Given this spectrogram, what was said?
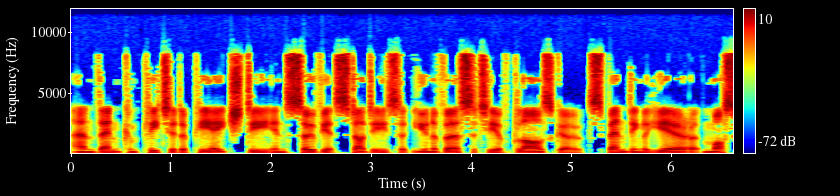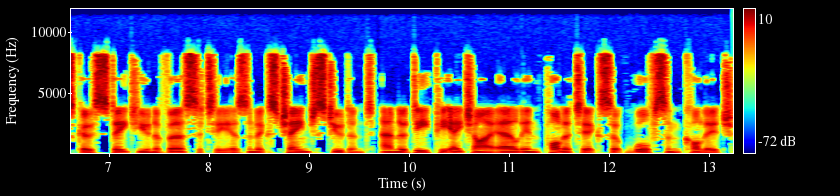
and then completed a PhD in Soviet studies at University of Glasgow spending a year at Moscow State State University as an exchange student and a DPhil in politics at Wolfson College,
